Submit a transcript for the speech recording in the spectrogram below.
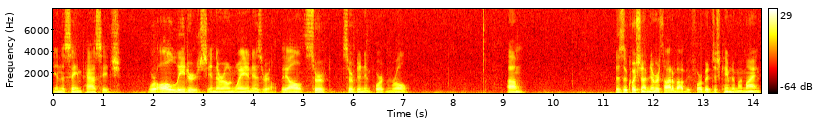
in the same passage. Were all leaders in their own way in Israel. They all served served an important role. Um, this is a question I've never thought about before, but it just came to my mind.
